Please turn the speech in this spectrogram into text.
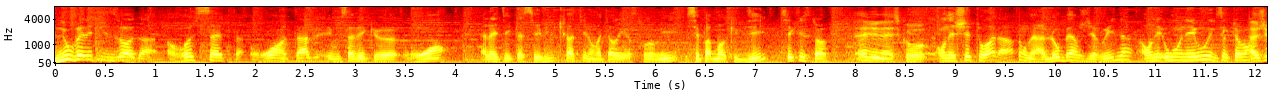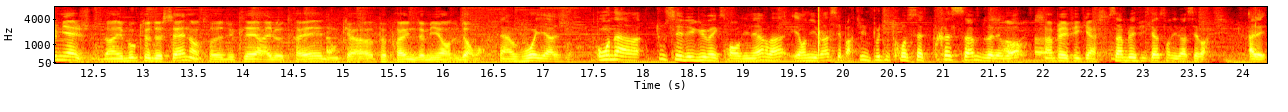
Nouvel épisode recette Rouen à table. Et vous savez que Rouen, elle a été classée ville créative en matière de gastronomie. C'est pas moi qui le dis, c'est Christophe. Et l'UNESCO. On est chez toi là, on est à l'auberge des ruines. On est où on est où exactement À Jumièges, dans les boucles de Seine, entre Duclair et Le Trait, donc à, peu près une demi-heure de Rouen. C'est un voyage. On a tous ces légumes extraordinaires là et on y va, c'est parti. Une petite recette très simple, vous allez voir. Euh, Simple et efficace. simple et efficace, on y va, c'est parti. Allez.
